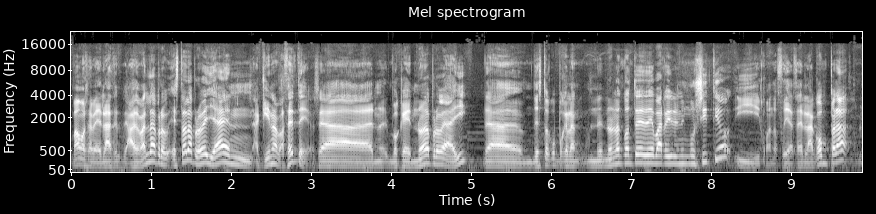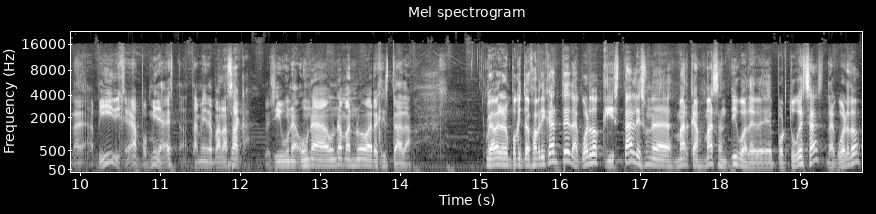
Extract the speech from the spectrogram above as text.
Vamos a ver, además la esta la probé ya en, aquí en Albacete, o sea, porque no la probé esto porque no la encontré de barril en ningún sitio y cuando fui a hacer la compra, la vi y dije, ah, pues mira, esta también para la saca, pues sí, una, una, más nueva registrada. Voy a hablar un poquito del fabricante, ¿de acuerdo? Cristal es una de las marcas más antiguas de portuguesas, ¿de acuerdo?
